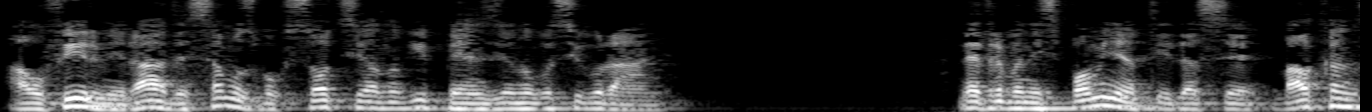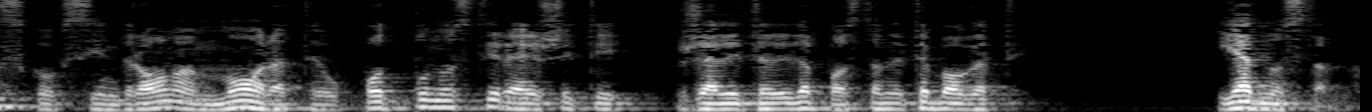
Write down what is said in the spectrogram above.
a u firmi rade samo zbog socijalnog i penzionog osiguranja. Ne treba ni spominjati da se balkanskog sindroma morate u potpunosti rešiti želite li da postanete bogati. Jednostavno,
